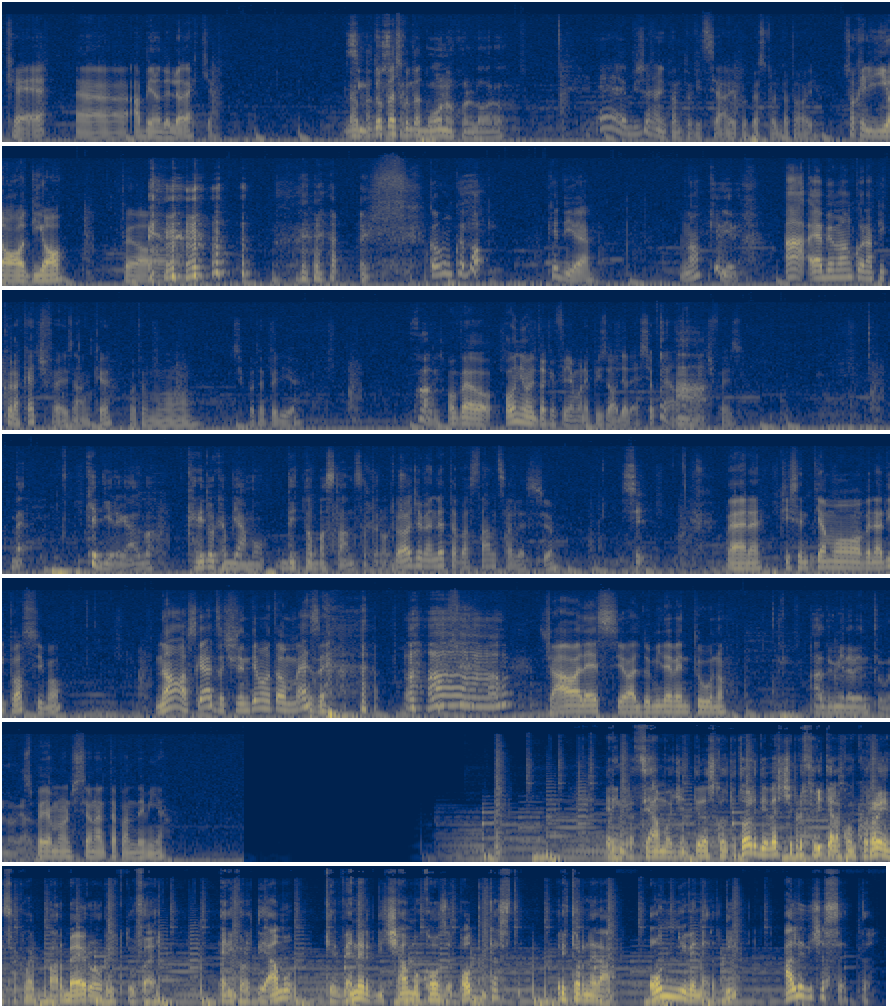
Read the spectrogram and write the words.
che eh, abbiano delle orecchie. Sì, ma do tu sei troppo buono con loro. Eh, bisogna ogni tanto viziare i propri ascoltatori. So che li odio, però... Comunque, boh, che dire, no? che dire? Ah, e abbiamo anche una piccola catchphrase anche, potremmo... si potrebbe dire. Quali? Ovvero, ogni volta che finiamo un episodio, Alessio, qual è la nostra Ah. catchphrase? Beh, che dire, Galva? Credo che abbiamo detto abbastanza per oggi. Per oggi abbiamo detto abbastanza, Alessio. Sì. Bene, ci sentiamo venerdì prossimo? No, scherzo, ci sentiamo tra un mese. Ah, Ciao Alessio, al 2021. Al 2021. guarda. Speriamo non ci sia un'altra pandemia. E ringraziamo i gentili ascoltatori di averci preferiti alla concorrenza come Barbero o Ric Dufer. E ricordiamo che il Venerdì Diciamo Cose podcast ritornerà ogni venerdì alle 17.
